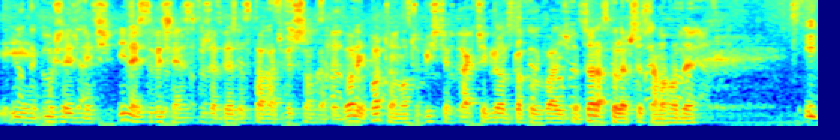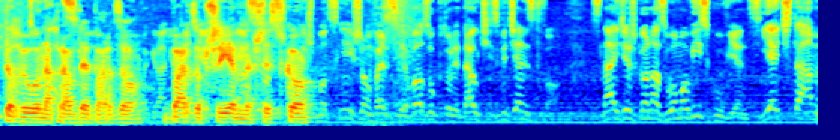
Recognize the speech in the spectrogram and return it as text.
i musieliśmy mieć ileś zwycięstw, żeby dostawać wyższą kategorię. Potem oczywiście w trakcie gry odblokowywaliśmy coraz to lepsze samochody i to było naprawdę bardzo, bardzo przyjemne wszystko. Mocniejszą wersję wozu, który dał ci zwycięstwo. Znajdziesz go na złomowisku, więc jedź tam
